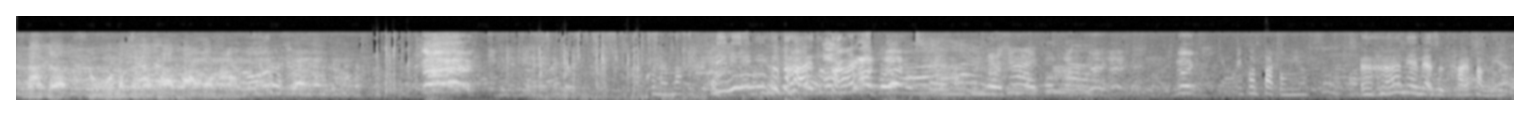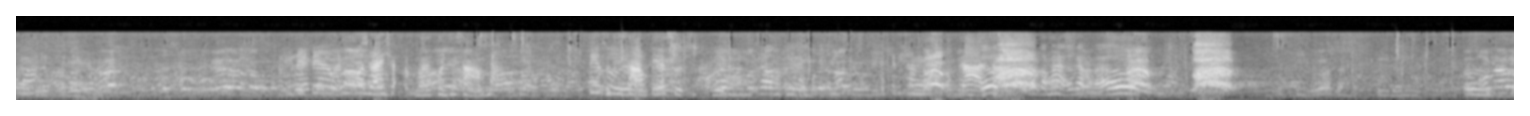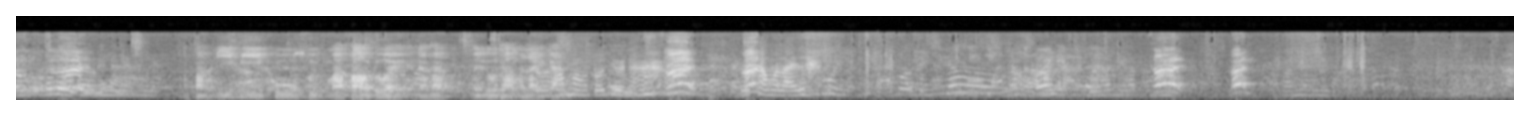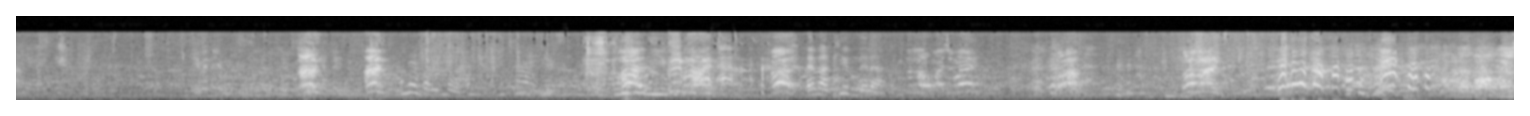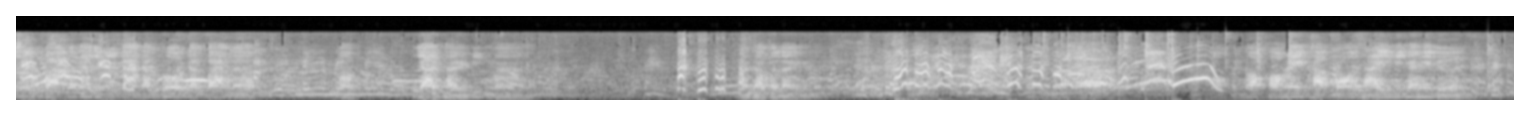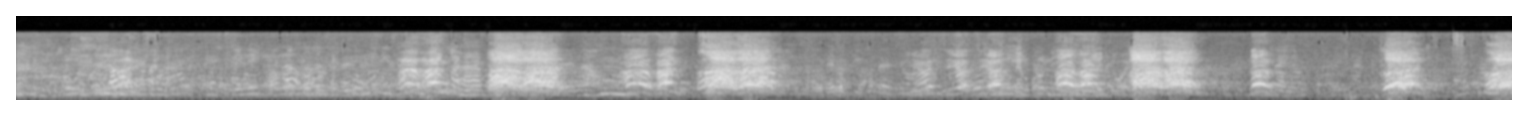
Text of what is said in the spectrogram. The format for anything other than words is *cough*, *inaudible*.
นะครับน่าจะสมมติลักษณะท่าทางทหาร นี่นี่นี่สุดท้ายสุดท้ายใช่ไอคนปัดตรงนี้อ่าฮะเนี่ยเนี่ยสุดท้ายฝั่งเนี้ยเตี้ยอ้วนใช่ใช่มาคนที่สามเตี้ยคสุนดที่สามเตี้ยสุดได้ค่ะก็มาก็กันว่าเออ เออตัวเลยฝั่งนี้มีครูฝึกมาเฝ้าด้วยนะครับ ไม่รู้ทำอะไรกันเอามองโต๊ดอยู่นะโต๊ดทำอะไรเลยไอ้บางคลิปนี่แหละก็บอกไม่เชื่อฟังก็น่าจะมีการทำโทษกันบ้างแล้วไม่ไม่ไม่ญาติใคร วิ่งมา มาทำอะไรกันเป็นนอกเขาให้ขับมอไซค์ไม่ใช่ให้เดิน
